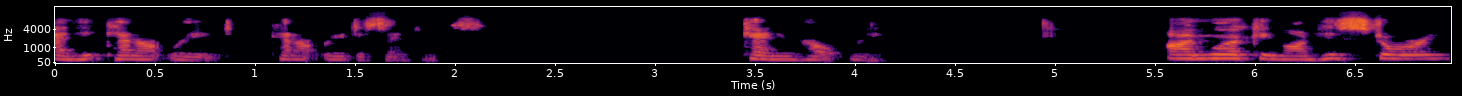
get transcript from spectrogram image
and he cannot read, cannot read a sentence. Can you help me? I'm working on his story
